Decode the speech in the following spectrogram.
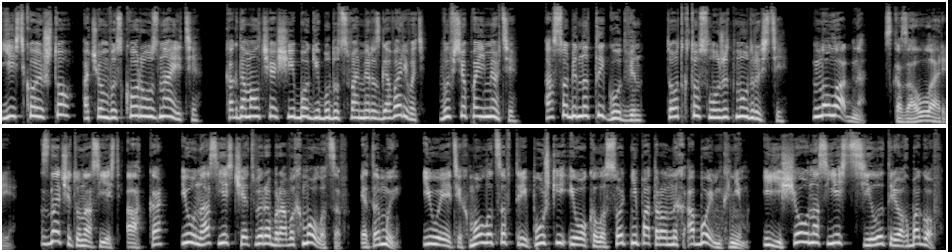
есть кое-что, о чем вы скоро узнаете. Когда молчащие боги будут с вами разговаривать, вы все поймете. Особенно ты, Гудвин, тот, кто служит мудрости». «Ну ладно», — сказал Ларри. Значит, у нас есть Акка, и у нас есть четверо бравых молодцев. Это мы. И у этих молодцев три пушки и около сотни патронных обоим к ним. И еще у нас есть сила трех богов.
